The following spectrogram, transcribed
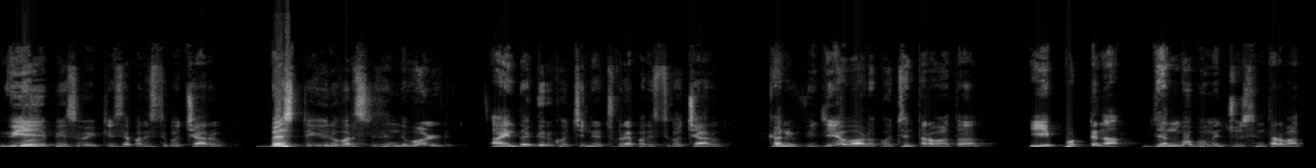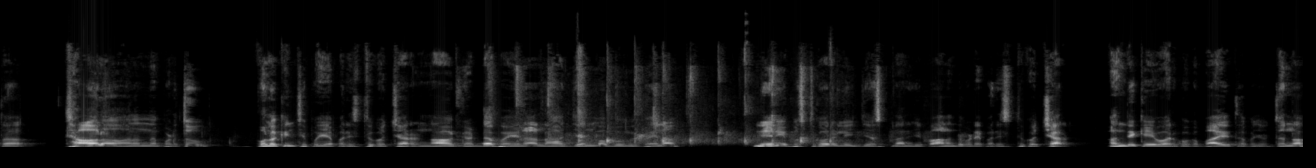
విఐపీస్ వెయిట్ చేసే పరిస్థితికి వచ్చారు. Best universities in the world ఆయన దగ్గరకు వచ్చి నేర్చుకునే పరిస్థితికి వచ్చారు. కానీ విజయవాడకు వచ్చిన తర్వాత ఈ పుట్టిన జన్మభూమిని చూసిన తర్వాత చాలా ఆనందపడుతూ పులకించిపోయే పరిస్థితికి వచ్చారు. నా గడ్డ పైన నా జన్మభూమి పైన నేను ఈ పుస్తకం రిలీజ్ చేస్తున్నానని చెప్పి ఆనందపడే పరిస్థితికి వచ్చారు. అందుకే వారికి ఒక బాధ్యత చెబుతున్నాం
